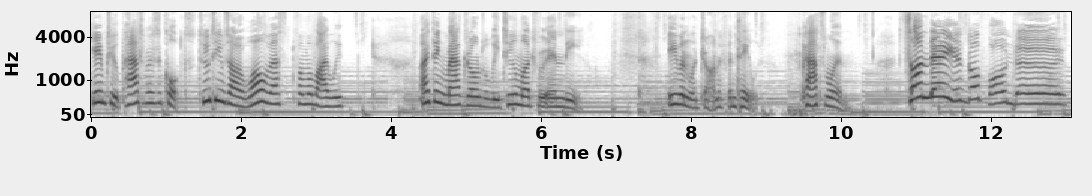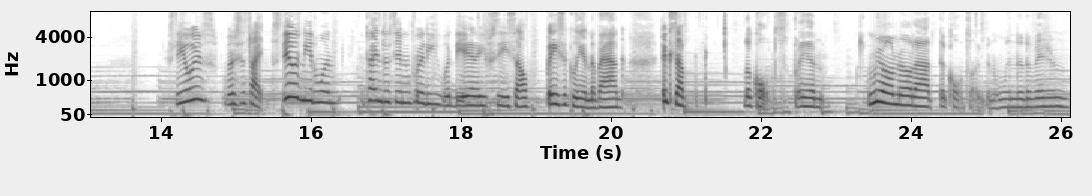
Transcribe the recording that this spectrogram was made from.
Game two Pats versus Colts. Two teams are well rested from a bye week. I think Mac Jones will be too much for Indy, even with Jonathan Taylor. Pats win. Sunday is the fun day. Steelers versus Titans. Steelers need win. Titans are sitting pretty with the NFC South basically in the bag, except the Colts. And we all know that the Colts aren't going to win the division.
